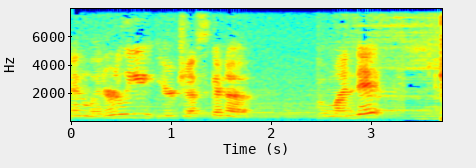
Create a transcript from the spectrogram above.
and literally you're just gonna blend it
